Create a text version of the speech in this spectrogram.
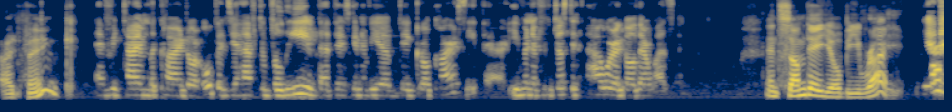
I think. Every time the car door opens, you have to believe that there's going to be a big girl car seat there, even if just an hour ago there wasn't. And someday you'll be right. Yeah.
